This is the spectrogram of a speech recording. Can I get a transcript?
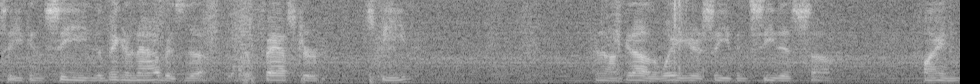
so you can see the bigger knob is the, the faster speed. And I'll get out of the way here so you can see this uh, fine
